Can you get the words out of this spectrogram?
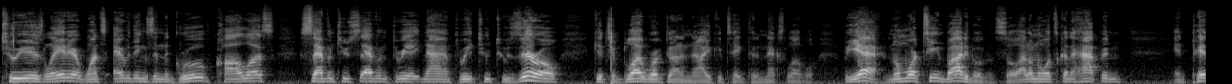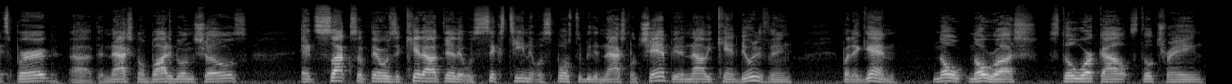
Two years later, once everything's in the groove, call us 727 389 3220 get your blood work done, and now you can take to the next level. But yeah, no more team bodybuilding. So I don't know what's going to happen in Pittsburgh, uh, the national bodybuilding shows. It sucks if there was a kid out there that was 16 that was supposed to be the national champion, and now he can't do anything. But again, no no rush. Still work out, still train,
